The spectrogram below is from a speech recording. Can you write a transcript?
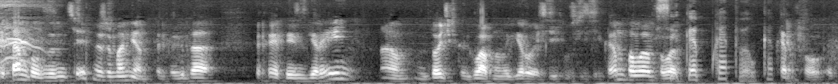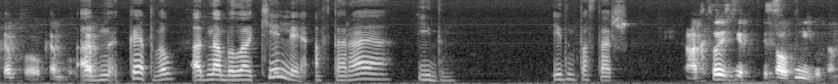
и там был замечательный же момент, когда какая-то из героинь, а, дочка главного героя Сиси Кэмпбелла была... Кэп, Кэпвелл, Кэпвелл. Кэпвелл, Кэмпбелл. Одна, Кэпвелл. Одна была Келли, а вторая Иден. Иден постарше. А кто из них писал книгу там?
